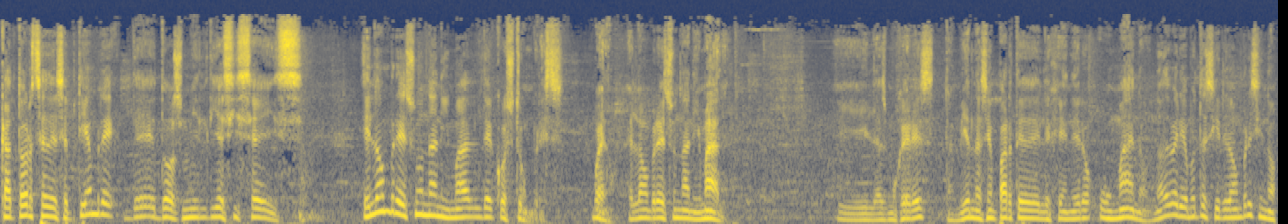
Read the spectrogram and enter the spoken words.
14 de septiembre de 2016. El hombre es un animal de costumbres. Bueno, el hombre es un animal. Y las mujeres también hacen parte del género humano. No deberíamos decir el hombre, sino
